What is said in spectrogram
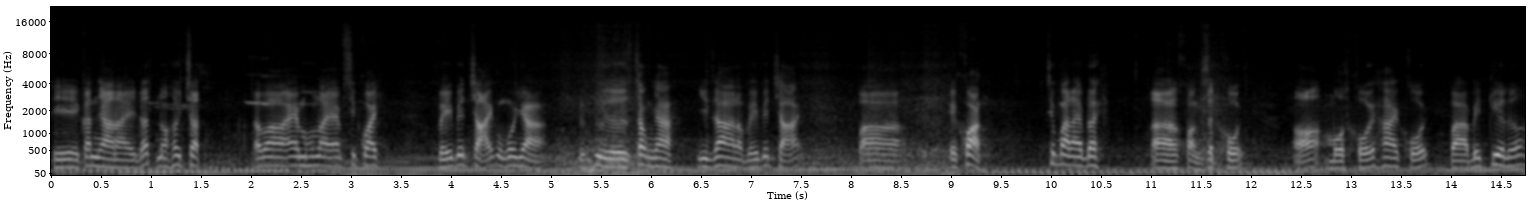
thì căn nhà này đất nó hơi chật. Dạ, và em hôm nay em xin quay vế bên trái của ngôi nhà, đứng từ trong nhà nhìn ra là vế bên trái và cái khoảng trước mặt em đây là khoảng giật khối. Đó, một khối, hai khối. Và bên kia nữa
